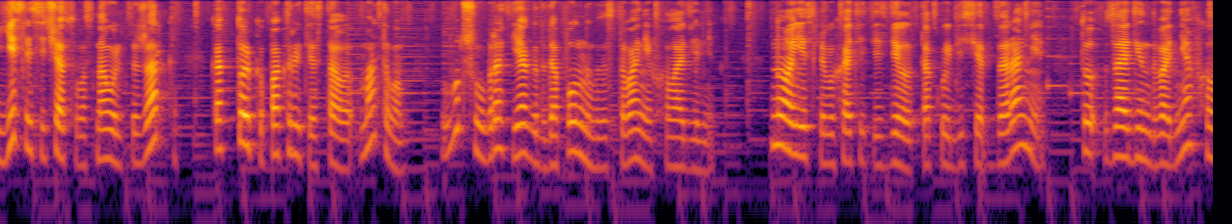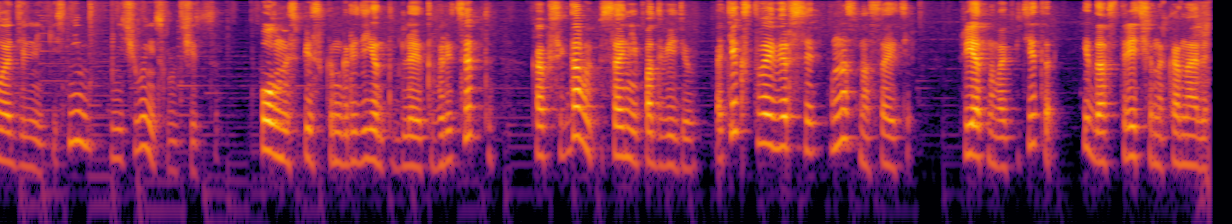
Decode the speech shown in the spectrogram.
Если сейчас у вас на улице жарко, как только покрытие стало матовым, лучше убрать ягоды до полного застывания в холодильник. Ну а если вы хотите сделать такой десерт заранее, то за 1-2 дня в холодильнике с ним ничего не случится. Полный список ингредиентов для этого рецепта, как всегда, в описании под видео, а текстовая версия у нас на сайте. Приятного аппетита и до встречи на канале!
